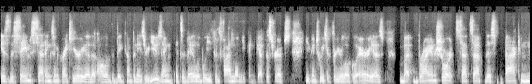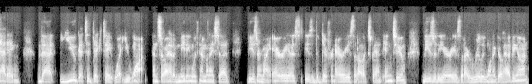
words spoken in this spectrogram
is the same settings and criteria that all of the big companies are using. It's available. You can find them. You can get the scripts. You can tweak it for your local areas. But Brian Short sets up this back netting that you get to dictate what you want. And so I had a meeting with him and I said, these are my areas. These are the different areas that I'll expand into. These are the areas that I really want to go heavy on.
